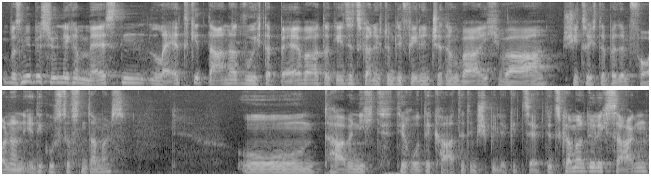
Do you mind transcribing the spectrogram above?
was mir persönlich am meisten leid getan hat, wo ich dabei war, da geht es jetzt gar nicht um die Fehlentscheidung, war, ich war Schiedsrichter bei dem Foul an Edi Gustafsson damals und habe nicht die rote Karte dem Spieler gezeigt. Jetzt kann man natürlich sagen,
